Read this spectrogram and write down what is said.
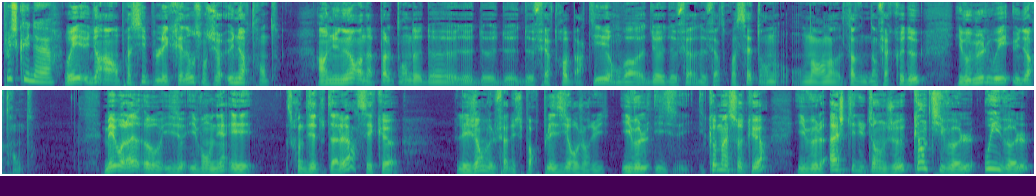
plus qu'une heure. Oui, une heure- en principe, les créneaux sont sur 1h30. En une heure, on n'a pas le temps de, de, de, de, faire trois parties, on va de, faire de faire trois sets, on n'aura le temps d'en faire que deux. Il vaut mieux louer 1h30. Mais voilà, euh, ils, ils vont venir et ce qu'on disait tout à l'heure, c'est que les gens veulent faire du sport plaisir aujourd'hui. Ils veulent, ils- comme un soccer, ils veulent acheter du temps de jeu quand ils veulent, où ils veulent.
